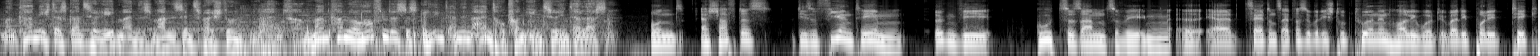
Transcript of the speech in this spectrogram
Man kann nicht das ganze Leben eines Mannes in zwei Stunden einfangen. Man kann nur hoffen, dass es gelingt, einen Eindruck von ihm zu hinterlassen. Und er schafft es, diese vielen Themen irgendwie gut zusammenzuwägen. Äh, Er erzählt uns etwas über die Strukturen in Hollywood, über die Politik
